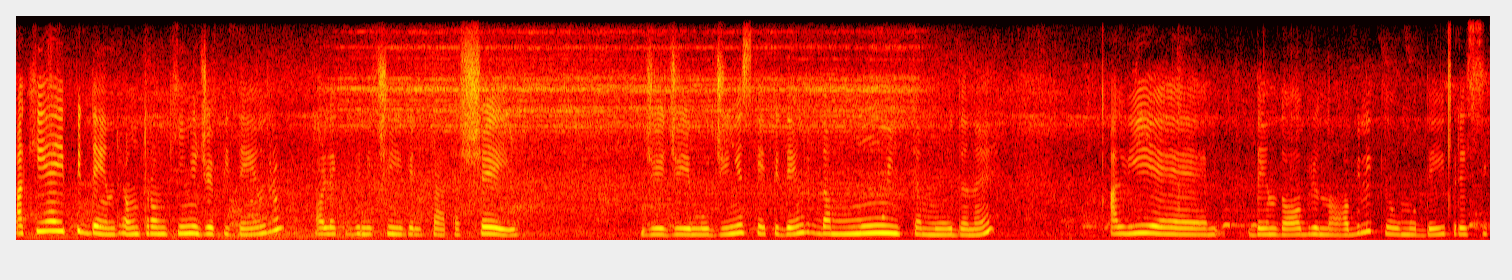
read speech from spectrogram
Aqui é epidendro, é um tronquinho de epidendro. Olha que bonitinho que ele tá, tá cheio de, de mudinhas, que epidendro dá muita muda, né? Ali é dendóbrio nobile, que eu mudei para esse...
